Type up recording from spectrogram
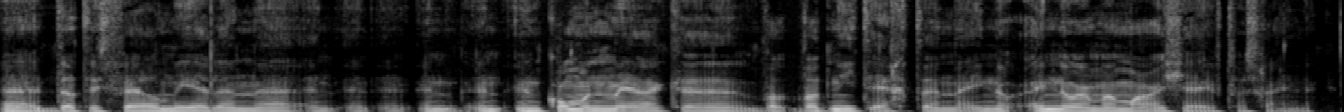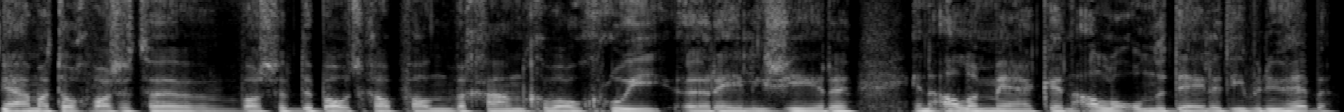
Uh, dat is veel meer een, een, een, een, een common merk, uh, wat, wat, niet echt een enorme marge heeft waarschijnlijk. Ja, maar toch was het, uh, was het de boodschap van we gaan gewoon groei realiseren in alle merken en alle onderdelen die we nu hebben.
